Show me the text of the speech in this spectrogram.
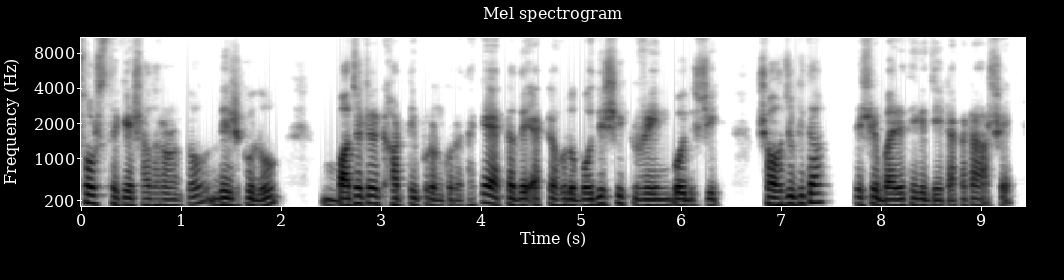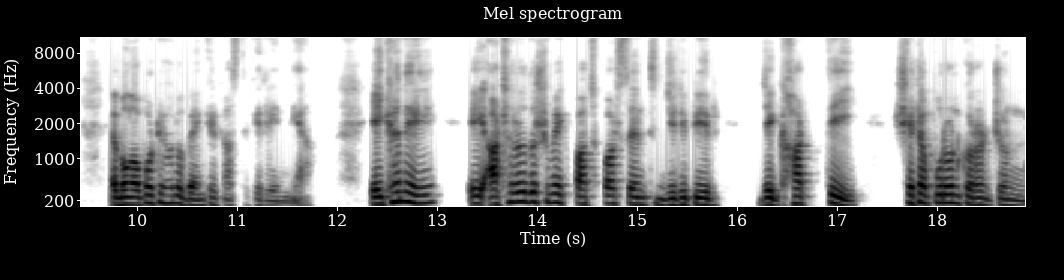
সোর্স থেকে সাধারণত দেশগুলো বাজেটের ঘাটতি পূরণ করে থাকে। একটা একটা হলো বৈদেশিক ঋণ, বৈদেশিক সহযোগিতা, দেশের বাইরে থেকে যে টাকাটা আসে, এবং অপরটি হলো ব্যাংকের কাছ থেকে ঋণ নেওয়া এইখানে এই আঠারো দশমিক পাঁচ পার্সেন্ট জিডিপির যে ঘাটতি, সেটা পূরণ করার জন্য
